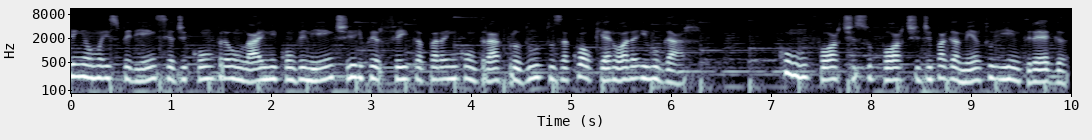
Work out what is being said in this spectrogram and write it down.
Tenha uma experiência de compra online conveniente e perfeita para encontrar produtos a qualquer hora e lugar. Com um forte suporte de pagamento e entrega,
